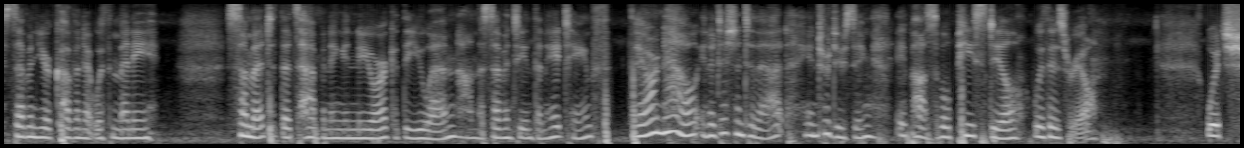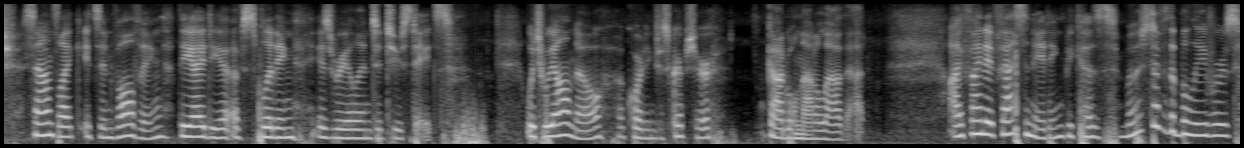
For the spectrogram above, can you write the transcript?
seven year covenant with many summit that's happening in New York at the UN on the 17th and 18th, they are now, in addition to that, introducing a possible peace deal with Israel which sounds like it's involving the idea of splitting Israel into two states, which we all know, according to Scripture, God will not allow that. I find it fascinating because most of the believers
